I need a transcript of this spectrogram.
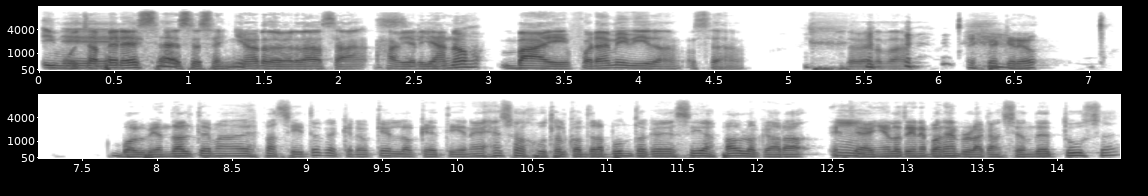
Y mucha Eh, pereza ese señor, de verdad. O sea, Javier Sí. Llanos, bye, fuera de mi vida. O sea, de verdad. Es que creo, volviendo al tema de Despacito, que creo que lo que tiene es eso, justo el contrapunto que decías, Pablo, que ahora este Mm. año lo tiene, por ejemplo, la canción de Tusa,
